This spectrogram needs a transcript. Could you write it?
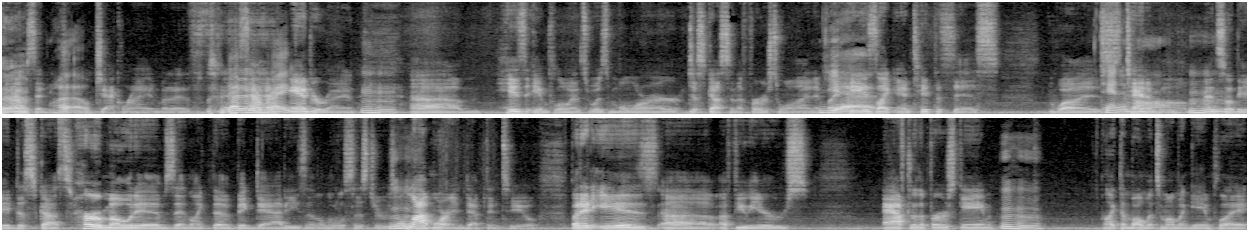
I would say Uh-oh. Jack Ryan, but it's That sound right. Andrew Ryan. Mm-hmm. um, his influence was more discussed in the first one, but Yeah. his like antithesis was Tenenbaum. Tenenbaum, Mhm. and so they discuss her motives and like the big daddies and the little sisters Mhm. a lot more in depth into. But it is uh, a few years after the first game, Mm-hmm. like the moment to moment gameplay.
